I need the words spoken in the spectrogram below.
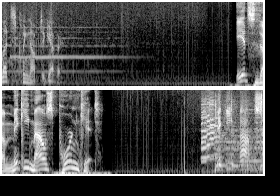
Let's clean up together. It's the Mickey Mouse Porn Kit. Mickey Mouse,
